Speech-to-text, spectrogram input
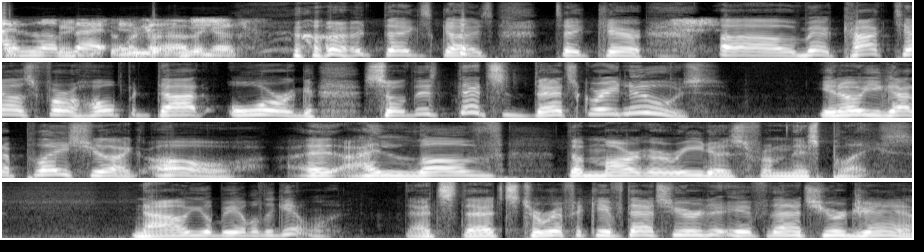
I love Thank that. you so much for having us. All right, thanks, guys. Take care. Uh, man, cocktailsforhope.org. So this that's that's great news. You know, you got a place. You're like, oh, I, I love the margaritas from this place. Now you'll be able to get one. That's that's terrific if that's your if that's your jam.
